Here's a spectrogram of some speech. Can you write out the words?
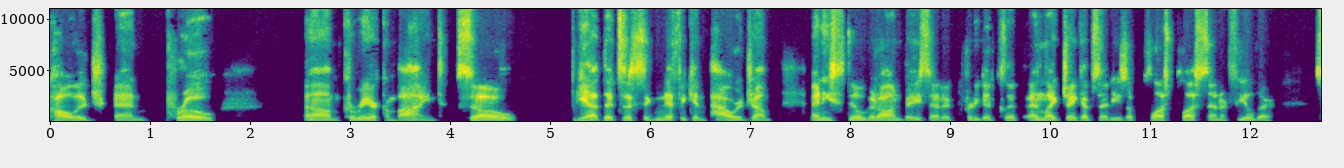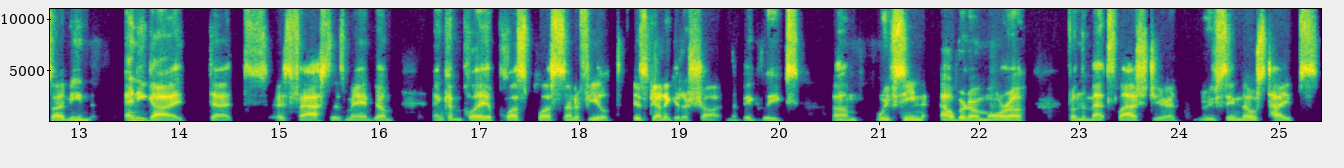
college and pro um, career combined. So, yeah, that's a significant power jump. And he still got on base at a pretty good clip. And like Jacob said, he's a plus plus center fielder. So, I mean, any guy that's as fast as Mangum and can play a plus plus center field is going to get a shot in the big leagues. Um, we've seen Albert Almora from the Mets last year. We've seen those types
